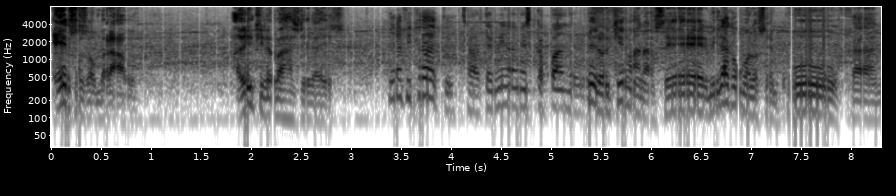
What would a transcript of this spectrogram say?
Esos son bravos. A ver qué le vas a hacer a eso. Mira, fíjate. Claro, terminan escapando. Pero ¿qué van a hacer? Mira cómo los empujan.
